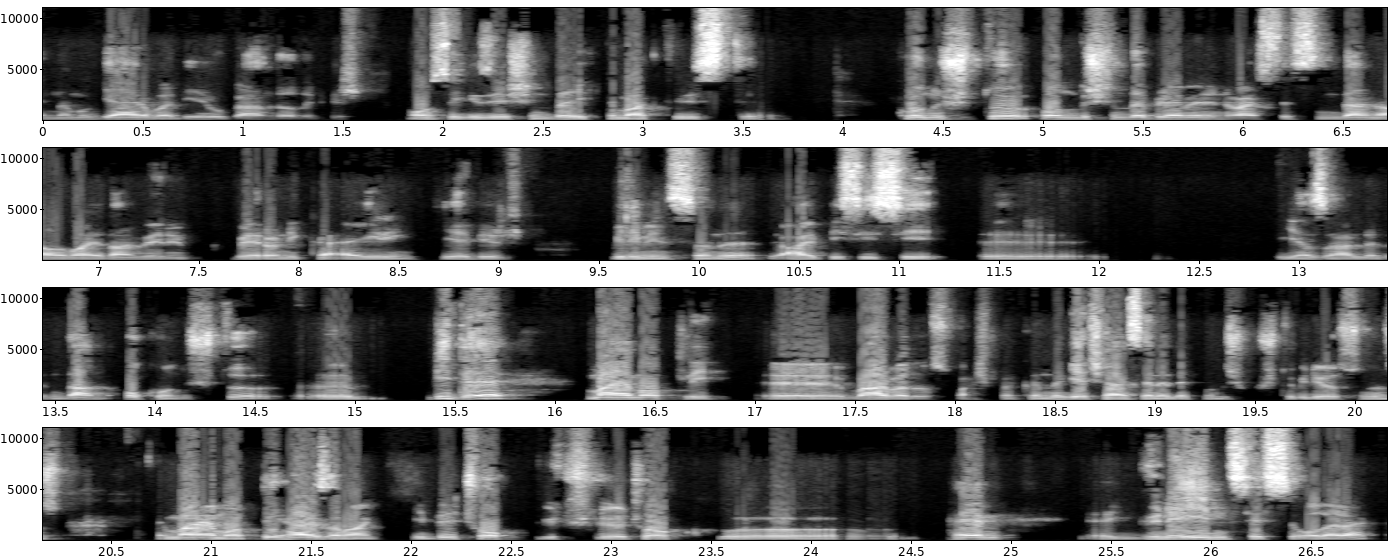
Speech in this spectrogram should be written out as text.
Namugerva diye Ugandalı bir 18 yaşında iklim aktivisti konuştu. Onun dışında Bremen Üniversitesi'nden Almanya'dan Ver Veronica Eyring diye bir bilim insanı IPCC e, yazarlarından o konuştu. E, bir de Maya Motley, e, Barbados Başbakanı geçen sene de konuşmuştu biliyorsunuz. Maya Motley her zamanki gibi çok güçlü, çok e, hem e, güneyin sesi olarak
